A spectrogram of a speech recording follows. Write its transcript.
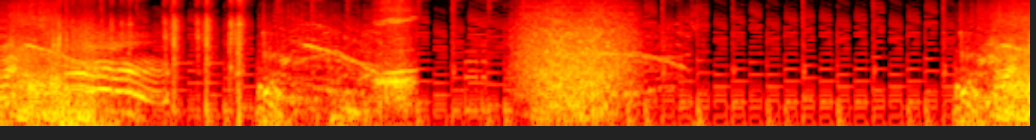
Wow. Thank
